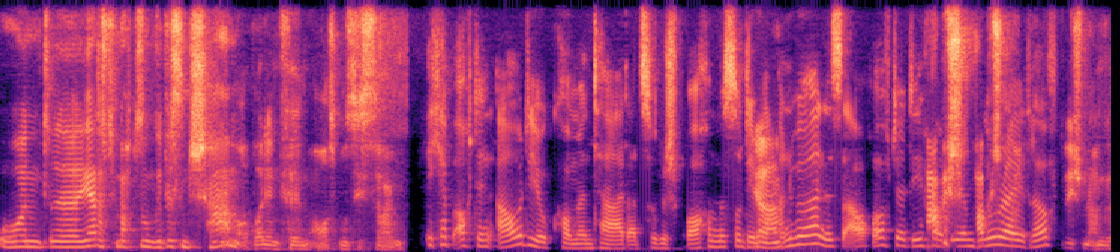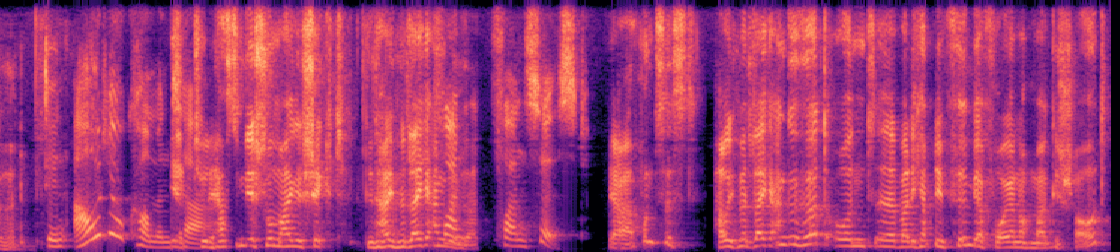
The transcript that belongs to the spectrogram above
und äh, ja, das macht so einen gewissen Charme auch bei dem Film aus, muss ich sagen. Ich habe auch den Audiokommentar dazu gesprochen. Müsst du den ja. mal anhören? Ist auch auf der DVD ich, und Blu-ray drauf. Hab ich schon angehört. Den Audiokommentar? Ja, den hast du mir schon mal geschickt. Den habe ich mir gleich angehört. Von, von Syst. Ja, von Syst. Habe ich mir gleich angehört und äh, weil ich habe den Film ja vorher noch mal geschaut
